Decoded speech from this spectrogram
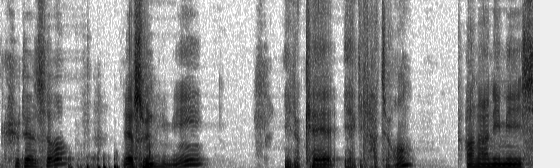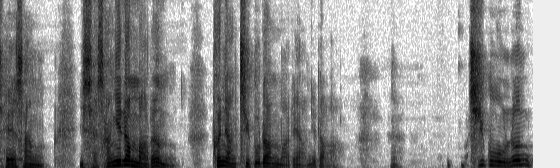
그래서 예수님이 이렇게 얘기를 하죠. 하나님이 세상, 이 세상이란 말은 그냥 지구라는 말이 아니라, 지구는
